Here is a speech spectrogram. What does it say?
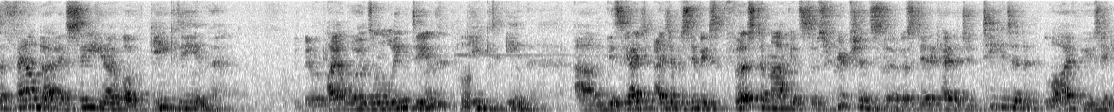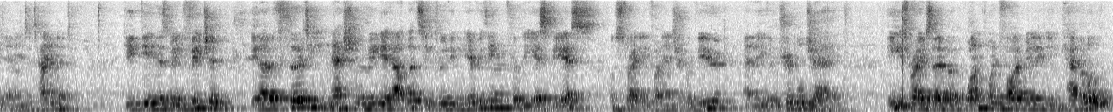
the founder and CEO of Gigged In. There's a bit of a play on words on LinkedIn, Gigged In. Um, it's the Asia, Asia Pacific's first to market subscription service dedicated to ticketed live music and entertainment. Gigged In has been featured in over 30 national media outlets, including everything from the SBS, Australian Financial Review, and even Triple J. He's raised over 1.5 million in capital.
